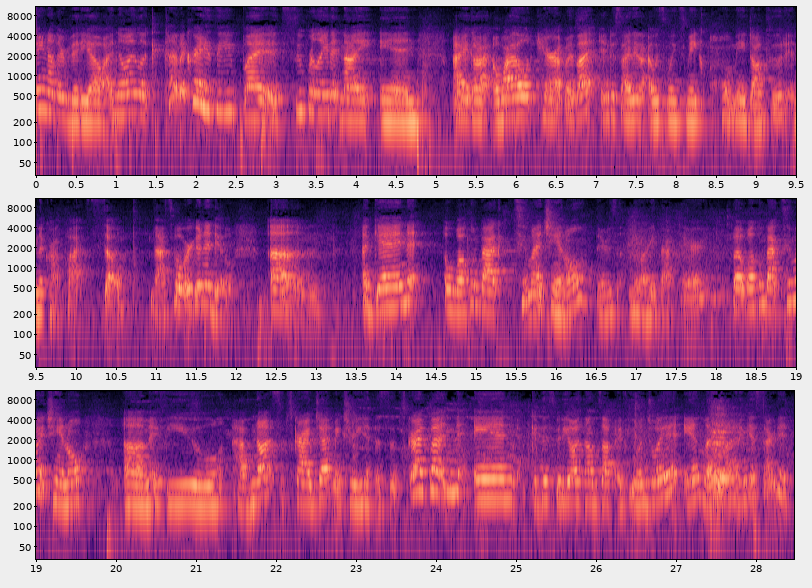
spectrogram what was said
doing another video. I know I look kind of crazy, but it's super late at night and I got a wild hair up my butt and decided I was going to make homemade dog food in the crock pot. So that's what we're gonna do. Um, again, welcome back to my channel. There's Nori back there. But welcome back to my channel. Um, if you have not subscribed yet, make sure you hit the subscribe button and give this video a thumbs up if you enjoy it. And let's go ahead and get started.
